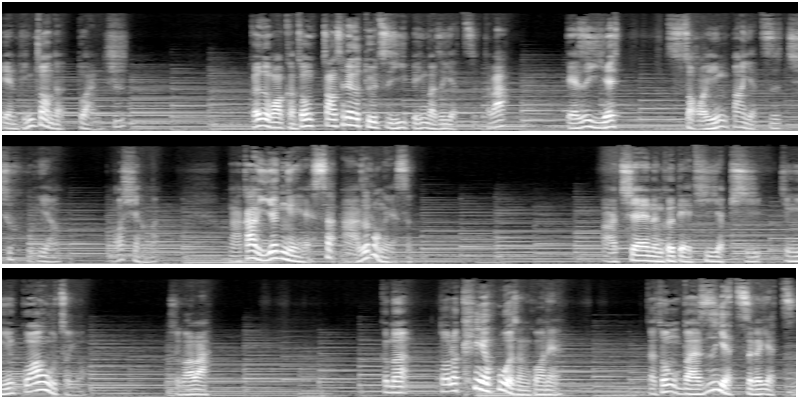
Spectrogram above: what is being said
扁平状的短枝。搿辰光搿种长出来个短枝，伊并勿是叶子，对伐？但是伊个造型帮叶子几乎一样，老像个。外加伊个颜色也是绿颜色，而且还能够代替叶片进行光合作用，奇怪伐？葛么到了开花个辰光呢，搿种勿是叶子个叶子，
